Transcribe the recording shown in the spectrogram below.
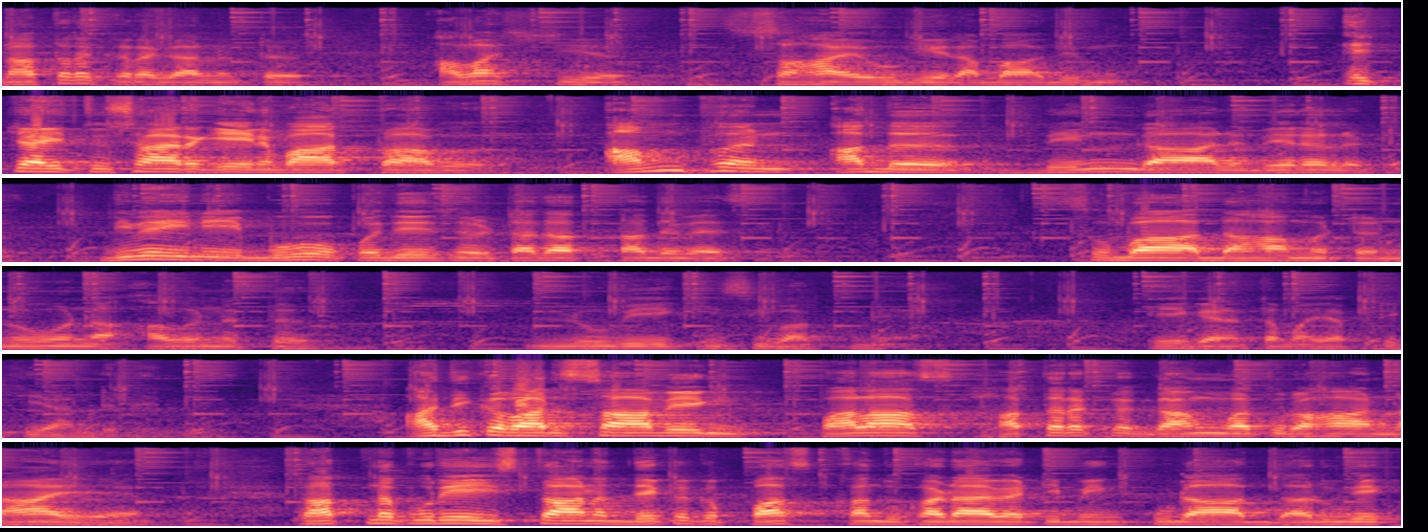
නතර කරගන්නට අවශ්‍ය සහයෝගය ලබා දෙමු. එච්චයි තුසාරගේන වාර්තාව අම්පන් අද බෙංගාල වෙරලට දිවයිනේ බොහෝ ප්‍රදේශවලට අදත් අද වැසි. සුබා දහමට නොවන අවනත ලොවේ කිසිවක් නෑ. ඒ ගැන තමයි අපිට කියන්න වෙන්නේ. අධික වර්ෂාවෙන් පලාස් හතරක ගං වතුර හා නායය. රත්නපුරේ ස්ථාන දෙකක පස් කඳු කඩා වැටිමින් කුඩා දරුවෙක්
